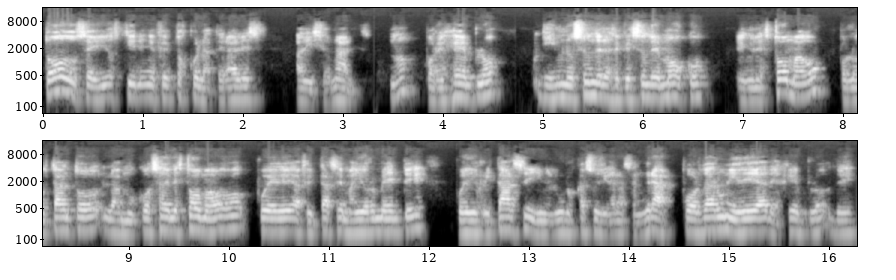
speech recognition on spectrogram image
todos ellos tienen efectos colaterales adicionales, ¿no? Por ejemplo, disminución de la secreción de moco en el estómago, por lo tanto, la mucosa del estómago puede afectarse mayormente, puede irritarse y en algunos casos llegar a sangrar, por dar una idea de ejemplo de,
